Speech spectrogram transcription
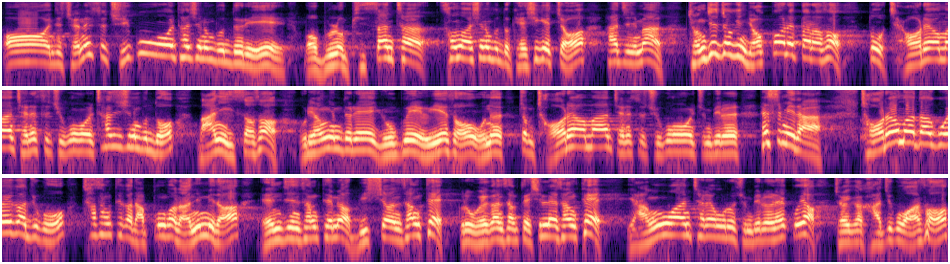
어, 이제 제네스 G90을 타시는 분들이, 뭐, 물론 비싼 차 선호하시는 분도 계시겠죠. 하지만, 경제적인 여건에 따라서 또 저렴한 제네스 G90을 찾으시는 분도 많이 있어서, 우리 형님들의 요구에 의해서 오늘 좀 저렴한 제네스 G90을 준비를 했습니다. 저렴하다고 해가지고 차 상태가 나쁜 건 아닙니다. 엔진 상태며 미션 상태, 그리고 외관 상태, 실내 상태, 양호한 차량으로 준비를 했고요. 저희가 가 지고 와서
